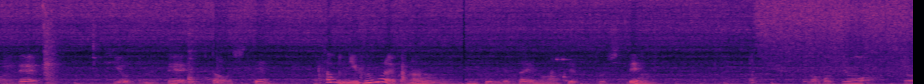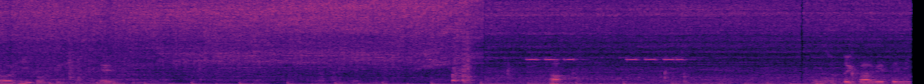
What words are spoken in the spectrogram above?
これで火を止めて蓋をして。多分2分ぐらいかな、うん。うん2分でタイマーセットして、うん。今こっちもちょうど火通ってきたので、あ。今ちょっとイカ揚げてみて。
